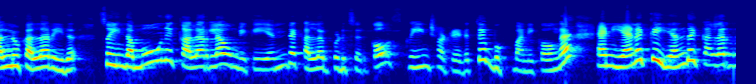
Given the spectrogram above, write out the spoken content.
பல்லு கலர் இது. ஸோ இந்த மூணு கலரில் உங்களுக்கு எந்த கலர் பிடிச்சிருக்கோ ஸ்க்ரீன்ஷாட் எடுத்து புக் பண்ணிக்கோங்க. அண்ட் எனக்கு எந்த கலர்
